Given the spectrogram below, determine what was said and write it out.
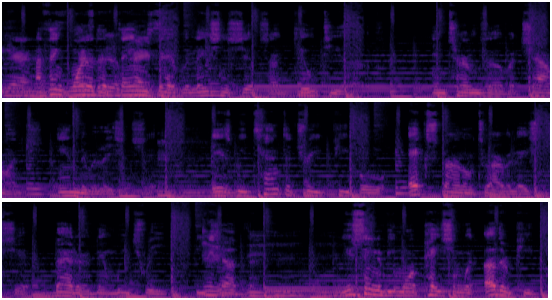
yeah. I think one That's of the things person. that relationships are guilty of in terms of a challenge in the relationship mm-hmm. is we tend to treat people external to our relationship better than we treat each mm-hmm. other. Mm-hmm. You seem to be more patient with other people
